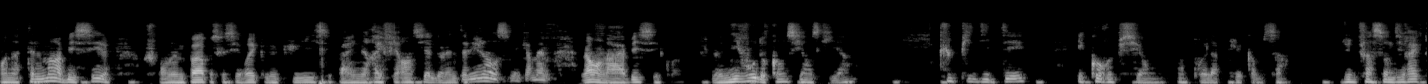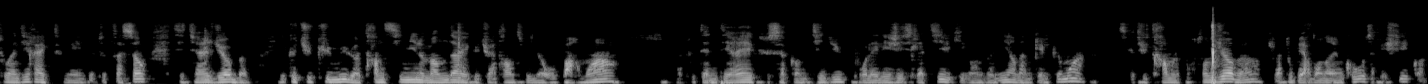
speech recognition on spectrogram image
On a tellement abaissé. Je prends même pas parce que c'est vrai que le QI c'est pas une référentiel de l'intelligence, mais quand même là on l'a abaissé quoi. Le niveau de conscience qu'il y a, cupidité et corruption, on pourrait l'appeler comme ça d'une façon directe ou indirecte, mais de toute façon, si tu as un job et que tu cumules 36 000 mandats et que tu as 30 000 euros par mois, tu as tout intérêt que ça continue pour les législatives qui vont venir dans quelques mois. Parce que tu trembles pour ton job, hein. tu vas tout perdre d'un coup, ça fait chier, quoi.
